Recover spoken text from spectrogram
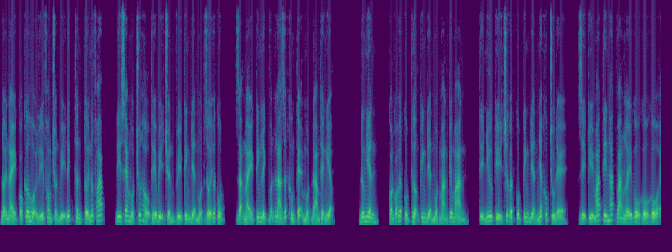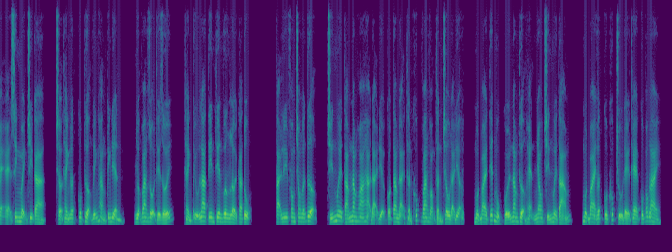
đời này có cơ hội Lý Phong chuẩn bị đích thân tới nước Pháp, đi xem một chút hậu thế bị chuyển vì kinh điển một giới vật cột, dạng này kinh lịch vẫn là rất không tệ một đám thể nghiệm. Đương nhiên, còn có vật cột thượng kinh điển một màn kia màn, tỉ như kỳ trước vật cột kinh điển nhất khúc chủ đề, dị kỳ Martin hát vang lấy gỗ gỗ gỗ ẹ e ẹ sinh mệnh chi ca, trở thành vật cột thượng vĩnh hằng kinh điển, nhượng vang dội thế giới, thành tựu Latin Thiên Vương lời ca tụng. Tại Lý Phong trong ấn tượng, 98 năm Hoa Hạ đại địa có tam đại thần khúc vang vọng thần châu đại địa, một bài tiết mục cuối năm thượng hẹn nhau 98, một bài vật cột khúc chủ đề the của Bóc Lai,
